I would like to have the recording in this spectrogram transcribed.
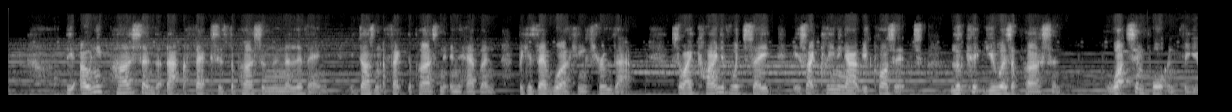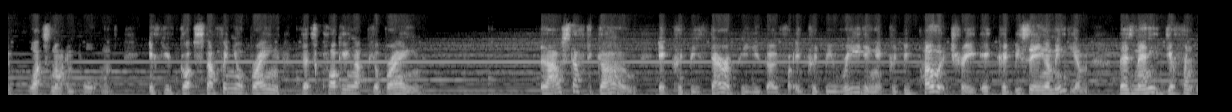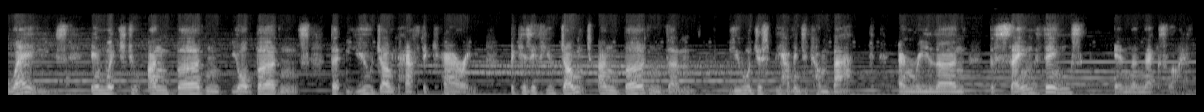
The only person that that affects is the person in the living. It doesn't affect the person in heaven because they're working through that. So I kind of would say it's like cleaning out your closet. Look at you as a person. What's important for you? What's not important? If you've got stuff in your brain that's clogging up your brain, allow stuff to go. It could be therapy you go for, it could be reading, it could be poetry, it could be seeing a medium. There's many different ways in which to unburden your burdens that you don't have to carry. Because if you don't unburden them, you will just be having to come back and relearn the same things in the next life.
